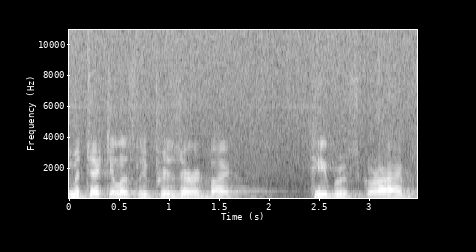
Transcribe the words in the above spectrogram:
meticulously preserved by Hebrew scribes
